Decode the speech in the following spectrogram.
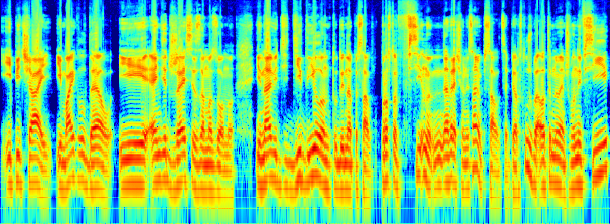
і Пічай, і Майкл Дел, і Енді Джесі з Амазону, і навіть Дід Ілон туди написав. Просто всі, ну навряд чи вони самі писали це піар-служби, але тим не менш, вони всі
